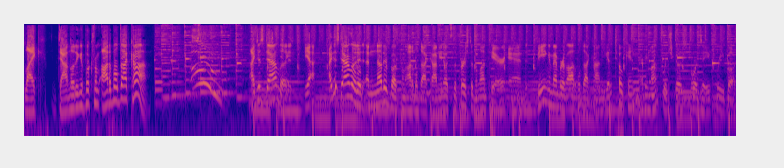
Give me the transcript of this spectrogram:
Like downloading a book from audible.com. I just downloaded. Yeah, I just downloaded another book from audible.com. You know, it's the first of the month here, and being a member of audible.com, you get a token every month, which goes towards a free book.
